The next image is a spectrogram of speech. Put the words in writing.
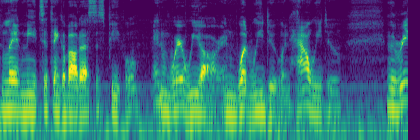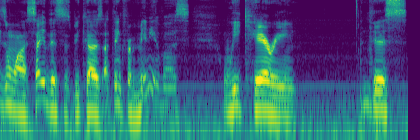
led me to think about us as people and where we are and what we do and how we do. And the reason why I say this is because I think for many of us, we carry this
